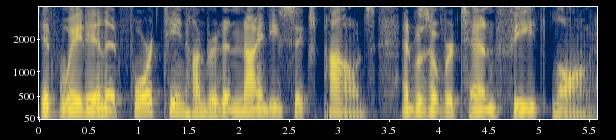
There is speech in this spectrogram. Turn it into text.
It weighed in at 1,496 pounds and was over 10 feet long.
